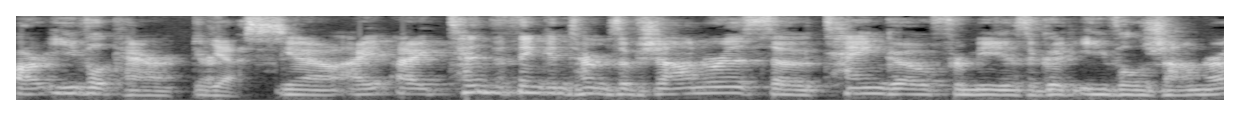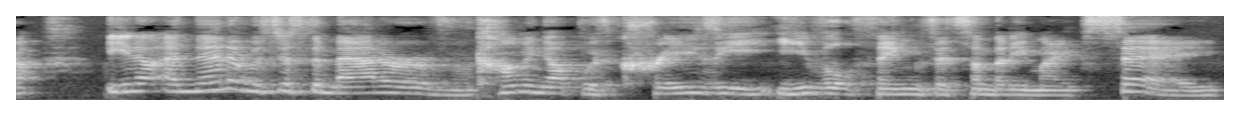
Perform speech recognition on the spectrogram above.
our evil character. Yes. You know, I, I tend to think in terms of genres, so tango for me is a good evil genre. You know, and then it was just a matter of coming up with crazy evil things that somebody might say.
